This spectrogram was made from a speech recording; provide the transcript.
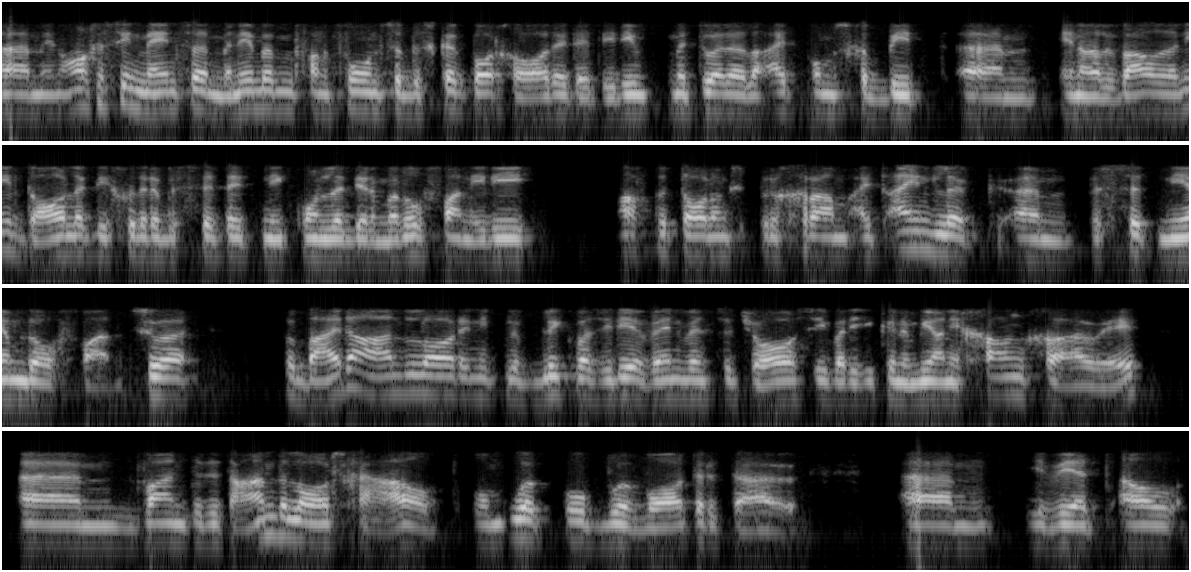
Ehm um, en aangesien mense 'n minimum van fondse beskikbaar gehad het, het hierdie metode hulle uitkoms gebied ehm um, en alhoewel hulle nie dadelik die goedere besit het nie, kon hulle deur middel van hierdie afbetalingsprogram uiteindelik ehm um, besit neem daarvan. So vir beide handelaar en die publiek was hierdie 'n wen-wen situasie wat die ekonomie aan die gang gehou het. Ehm um, want dit het handelaars gehelp om ook op bo water te hou. Ehm um, jy weet al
